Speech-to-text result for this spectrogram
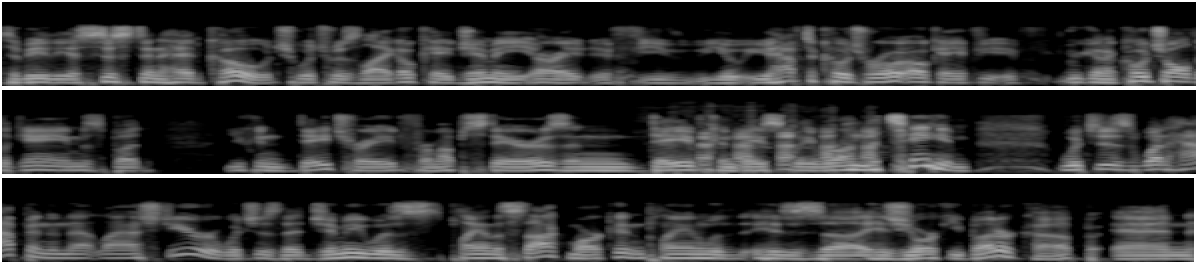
to be the assistant head coach, which was like, okay, Jimmy, all right, if you you, you have to coach, okay, if you if you're going to coach all the games, but you can day trade from upstairs and Dave can basically run the team, which is what happened in that last year, which is that Jimmy was playing the stock market and playing with his uh, his Yorkie Buttercup and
